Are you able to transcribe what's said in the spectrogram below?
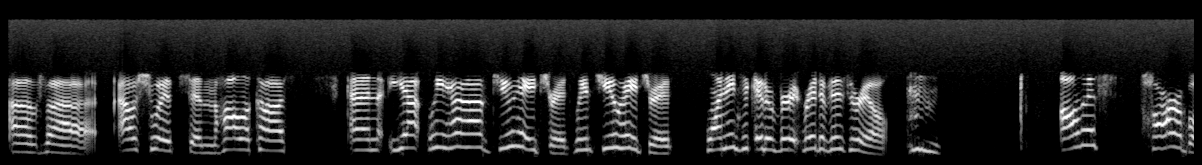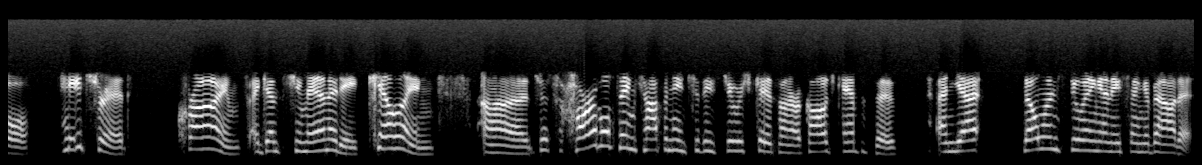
of uh, Auschwitz and the Holocaust. And yet we have Jew hatred. We have Jew hatred wanting to get rid of Israel. All this horrible hatred, crimes against humanity, killing, uh, just horrible things happening to these Jewish kids on our college campuses, and yet no one's doing anything about it.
